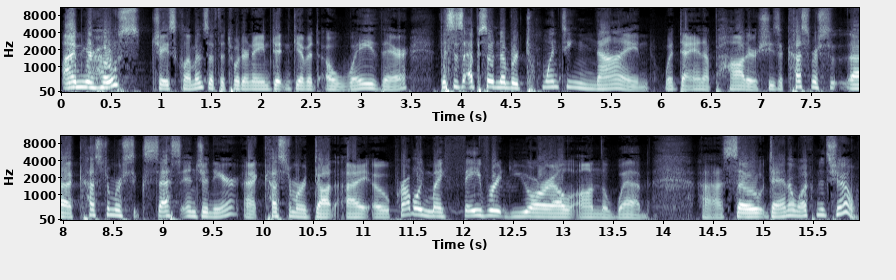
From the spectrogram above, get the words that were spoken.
I'm your host, Chase Clemons, if the Twitter name didn't give it away there. This is episode number 29 with Diana Potter. She's a customer uh, customer success engineer at customer.io, probably my favorite URL on the web. Uh, so, Diana, welcome to the show.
